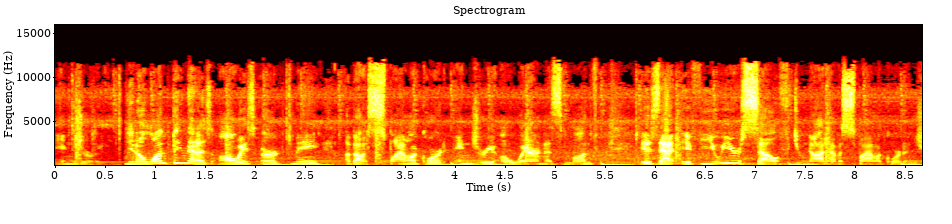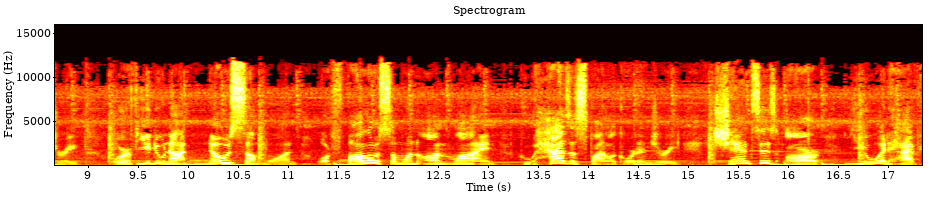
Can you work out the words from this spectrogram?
injury. You know, one thing that has always irked me about Spinal Cord Injury Awareness Month is that if you yourself do not have a spinal cord injury, or if you do not know someone or follow someone online who has a spinal cord injury, chances are you would have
